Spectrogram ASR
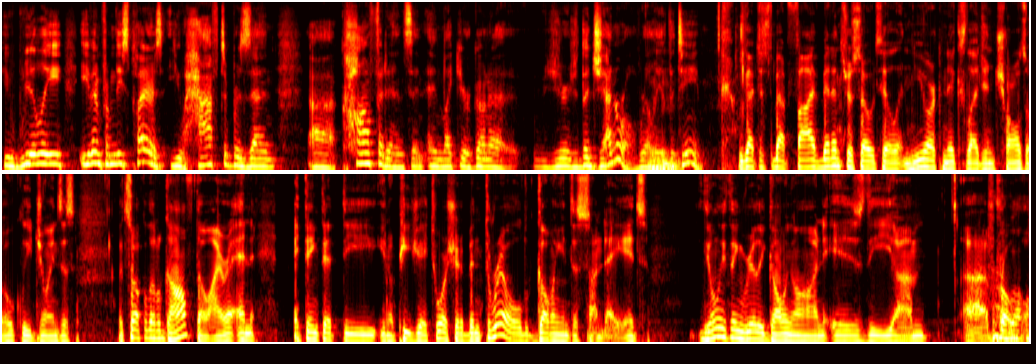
you really, even from these players, you have to present uh, confidence and, and like you're going to, you're the general really mm-hmm. of the mm-hmm. team. We got just about five minutes or so till New York Knicks legend Charles Oakley joins us. Let's talk a little golf though, Ira. And I think that the you know PGA Tour should have been thrilled going into Sunday. It's the only thing really going on is the um, uh, Pro, Bowl.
